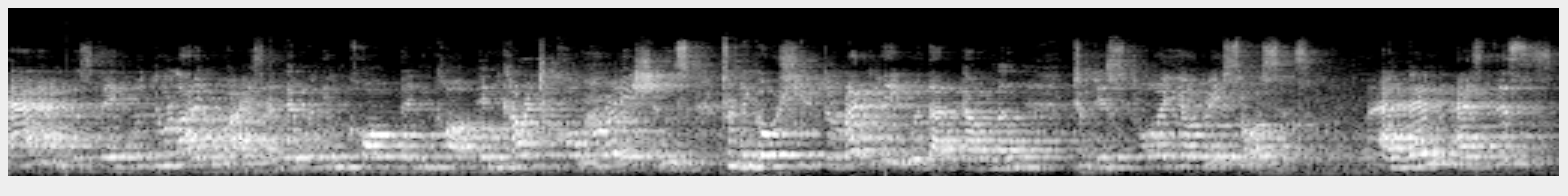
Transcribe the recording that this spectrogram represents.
and the state will do likewise, and they will encourage corporations to negotiate directly with that government to destroy your resources. And then as this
